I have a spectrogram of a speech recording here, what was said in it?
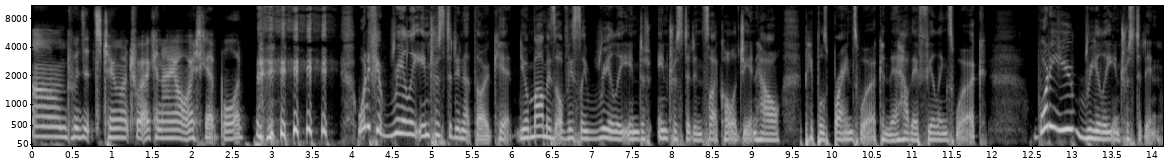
Um, because it's too much work and I always get bored. what if you're really interested in it, though, Kit? Your mum is obviously really in- interested in psychology and how people's brains work and their, how their feelings work. What are you really interested in?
